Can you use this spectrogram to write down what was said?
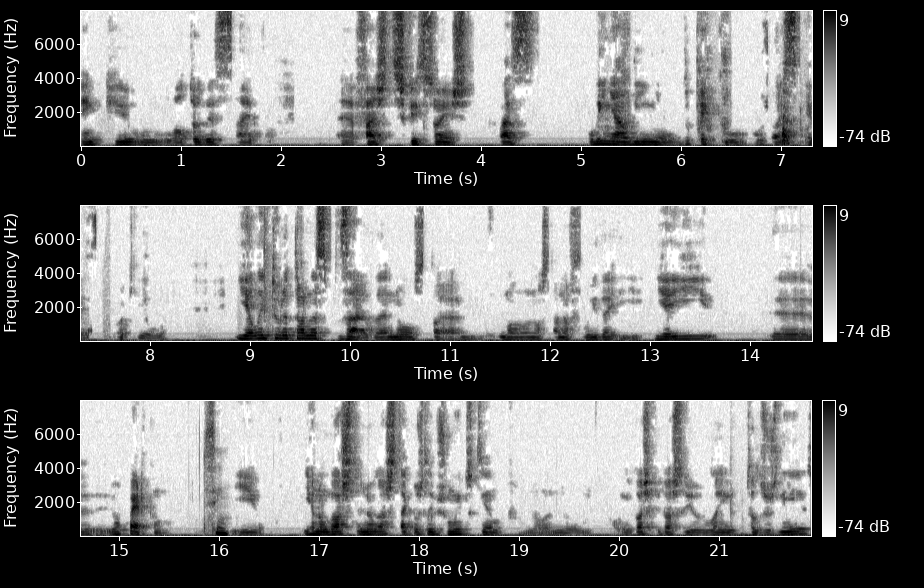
em que o, o autor desse site uh, faz descrições quase linha a linha do que é que o, o Joyce quer dizer com aquilo. E a leitura torna-se pesada, não se, não, não se torna fluida, e, e aí uh, eu perco-me. Sim. E eu não gosto, não gosto de estar com os livros muito tempo. No, eu, gosto, eu, gosto, eu leio todos os dias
